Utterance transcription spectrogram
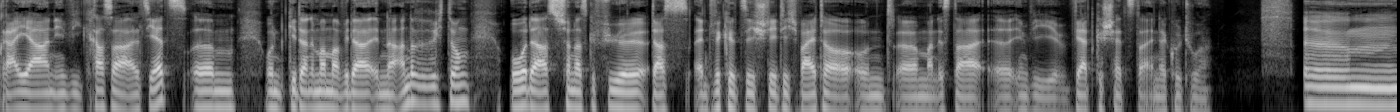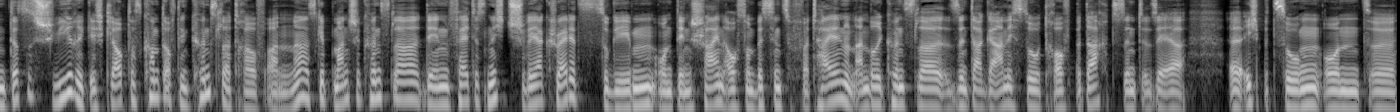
drei Jahren irgendwie krasser als jetzt ähm, und geht dann immer mal wieder in eine andere Richtung? Oder hast du schon das Gefühl, das entwickelt sich stetig weiter und äh, man ist da äh, irgendwie wertgeschätzter in der Kultur? Ähm, das ist schwierig. Ich glaube, das kommt auf den Künstler drauf an. Ne? Es gibt manche Künstler, denen fällt es nicht schwer, Credits zu geben und den Schein auch so ein bisschen zu verteilen. Und andere Künstler sind da gar nicht so drauf bedacht, sind sehr äh, ich-bezogen und äh,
